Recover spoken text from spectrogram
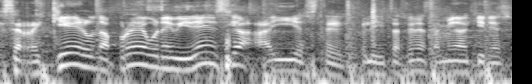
se requiere una prueba, una evidencia, ahí este, felicitaciones también a quienes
